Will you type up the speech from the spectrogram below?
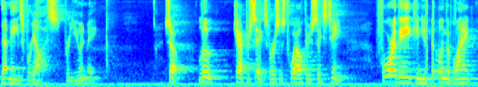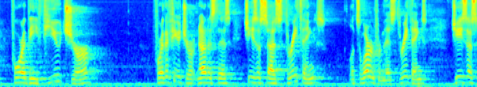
That means for us, for you and me. So, Luke chapter 6, verses 12 through 16. For the, can you fill in the blank? For the future, for the future, notice this Jesus does three things. Let's learn from this three things. Jesus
